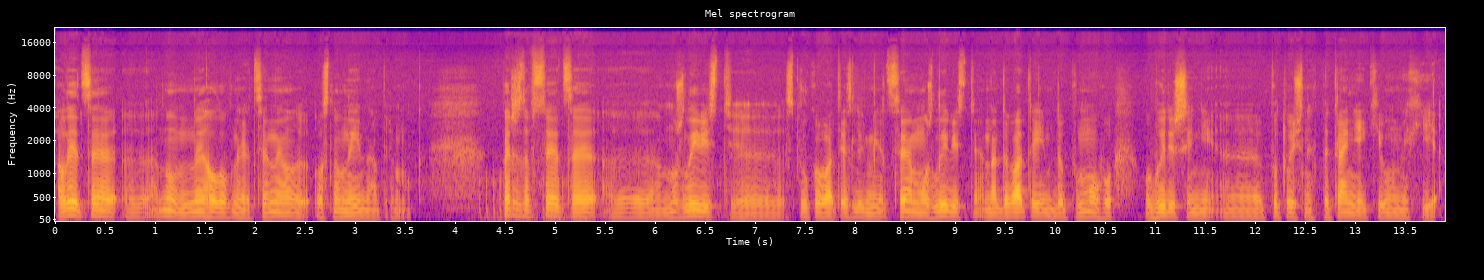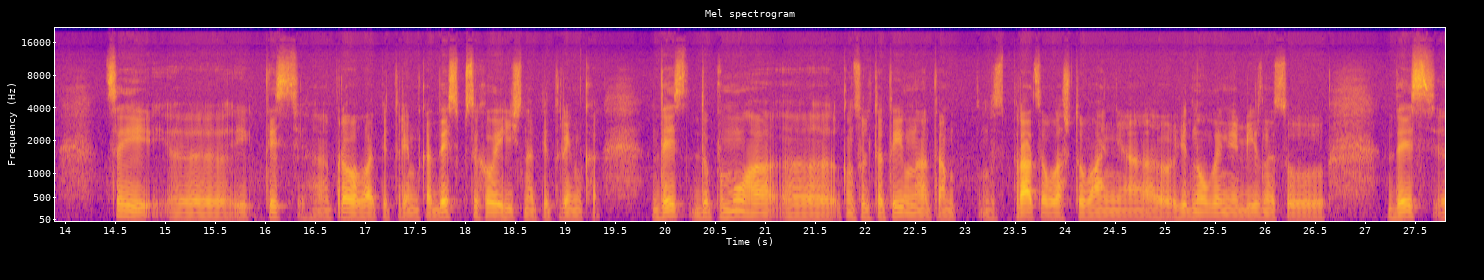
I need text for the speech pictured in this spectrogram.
Але це ну, не головне, це не основний напрямок. Перш за все, це можливість спілкуватися з людьми, це можливість надавати їм допомогу у вирішенні поточних питань, які у них є. Це і, е, десь е, правова підтримка, десь психологічна підтримка, десь допомога е, консультативна, там, з працевлаштування, відновлення бізнесу, десь е,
